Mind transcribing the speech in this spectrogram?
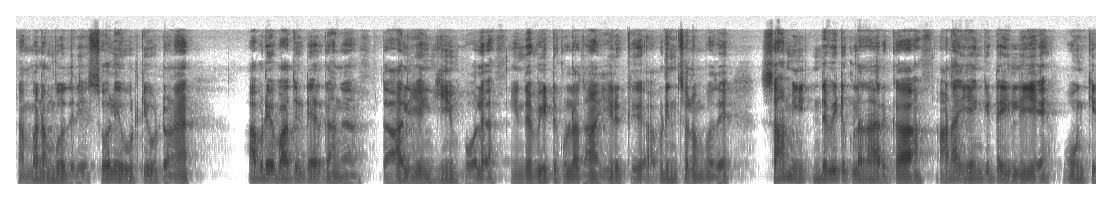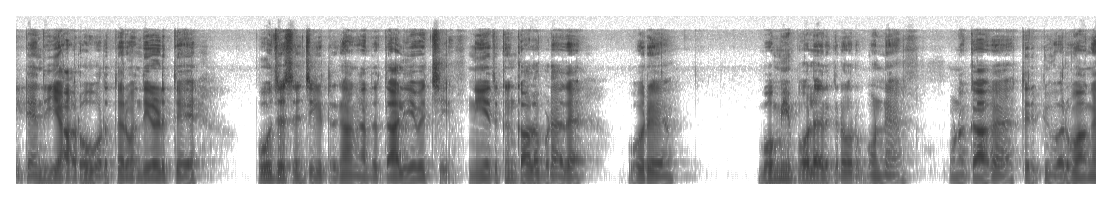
நம்ம நம்பூதிரி சோழியை உருட்டி விட்டோன்னே அப்படியே பார்த்துக்கிட்டே இருக்காங்க. தாலி எங்கேயும் போல. இந்த வீட்டுக்குள்ளே தான் இருக்குது அப்படின்னு சொல்லும்போது சாமி இந்த வீட்டுக்குள்ளே தான் இருக்கா? ஆனால் என்கிட்ட இல்லையே. உன்கிட்டேருந்து யாரோ ஒருத்தர் வந்து எடுத்து பூஜை செஞ்சுக்கிட்டு இருக்காங்க அந்த தாலியை வச்சு. நீ எதுக்கும் கவலைப்படாத. ஒரு பொம்மி போல் இருக்கிற ஒரு பொண்ணு உனக்காக திருப்பி வருவாங்க.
